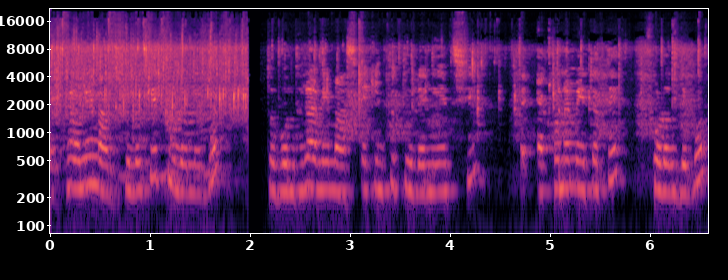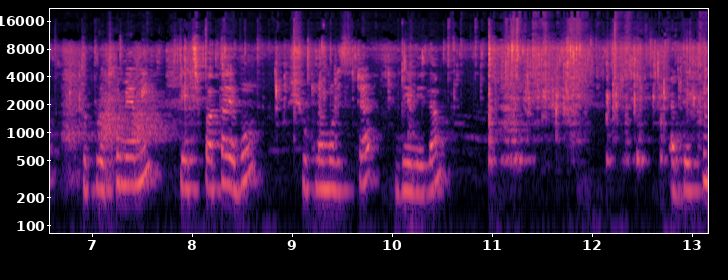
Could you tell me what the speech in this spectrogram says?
এখন আমি মাছগুলোকে তুলে নেব। তো বন্ধুরা, আমি মাছটা কিন্তু তুলে নিয়েছি। এখন আমি এটাতে ফোড়ন দেব। তো প্রথমে আমি তেজপাতা এবং শুকনো মরিচটা দিয়ে নিলাম। আর দেখুন,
